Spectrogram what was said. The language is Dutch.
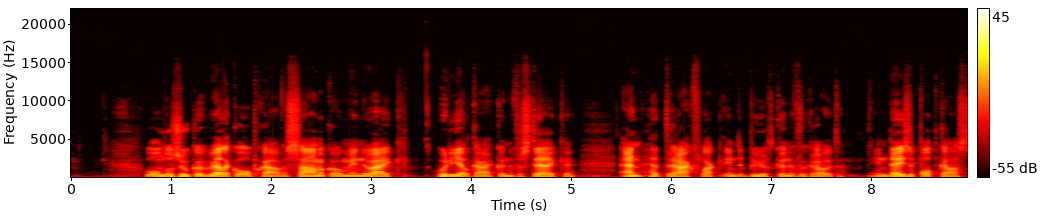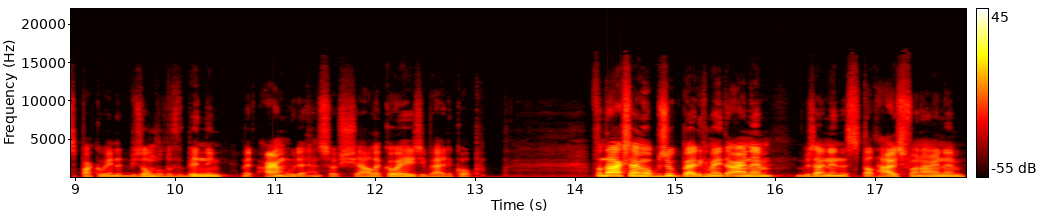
We onderzoeken welke opgaven samenkomen in de wijk, hoe die elkaar kunnen versterken en het draagvlak in de buurt kunnen vergroten. In deze podcast pakken we in het bijzonder de verbinding met armoede en sociale cohesie bij de kop. Vandaag zijn we op bezoek bij de gemeente Arnhem. We zijn in het stadhuis van Arnhem.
